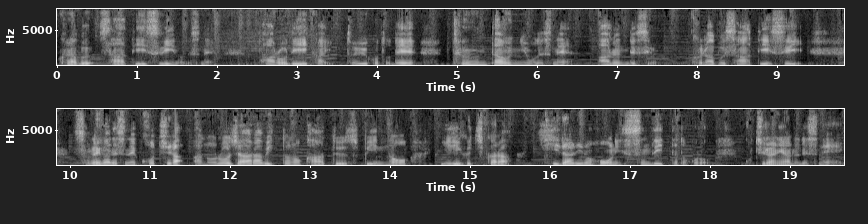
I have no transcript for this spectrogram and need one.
クラブ33のですね、パロディ会ということで、トゥーンタウンにもですね、あるんですよ。クラブ33。それがですね、こちら、あの、ロジャーラビットのカートゥースピンの入り口から左の方に進んでいったところ、こちらにあるですね、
